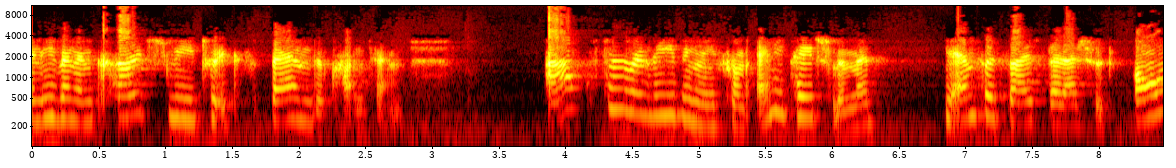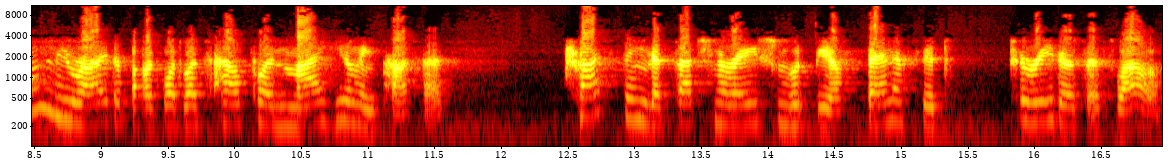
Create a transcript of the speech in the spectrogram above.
and even encouraged me to expand the content. After relieving me from any page limit, he emphasized that I should only write about what was helpful in my healing process, trusting that such narration would be of benefit to readers as well.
